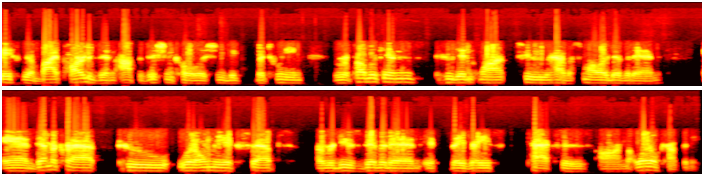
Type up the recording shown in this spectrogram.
basically a bipartisan opposition coalition be- between the Republicans who didn't want to have a smaller dividend and Democrats who would only accept a reduced dividend if they raised taxes on the oil companies.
